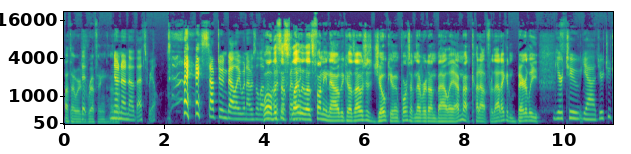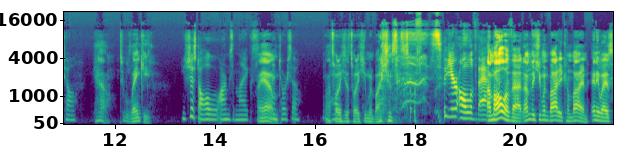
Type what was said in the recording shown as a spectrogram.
I thought we were that- just refing. I No, don't- no, no, that's real. I stopped doing ballet when I was 11. Well, this is broke my leg. slightly less funny now because I was just joking. Of course, I've never done ballet. I'm not cut out for that. I can barely. You're too. Yeah, you're too tall. Yeah, too lanky. You're just all arms and legs. I am. And torso. and That's what a, that's what a human body consists of. so you're all of that. I'm all of that. I'm the human body combined. Anyways,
